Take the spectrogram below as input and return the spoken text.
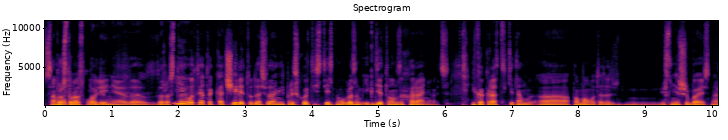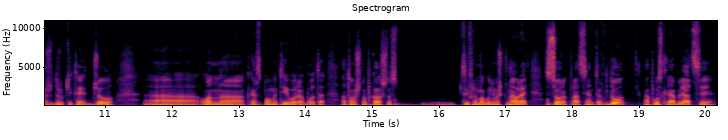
само Просто проходит. воспаление да, зарастает. И вот это качели туда-сюда не происходит естественным образом, и где-то он захоранивается. И как раз-таки там, э, по-моему, вот этот, если не ошибаюсь, наш друг китаец Джо, э, он, э, как раз, по-моему, это его работа, о том, что он показал, что цифры могу немножко наврать, 40% до, а после абляции,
